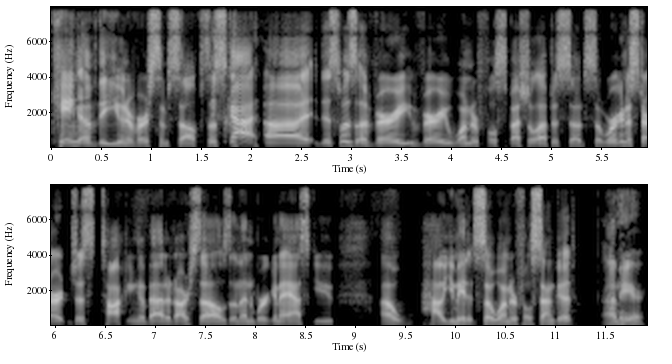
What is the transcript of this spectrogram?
king of the universe himself. So, Scott, uh, this was a very, very wonderful special episode. So, we're going to start just talking about it ourselves, and then we're going to ask you uh, how you made it so wonderful. Sound good? I'm here.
